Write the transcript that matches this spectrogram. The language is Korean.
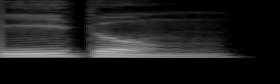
이동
